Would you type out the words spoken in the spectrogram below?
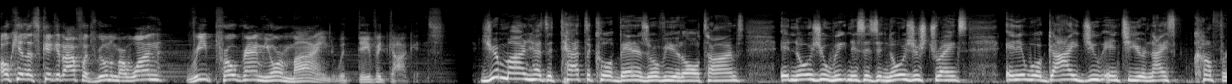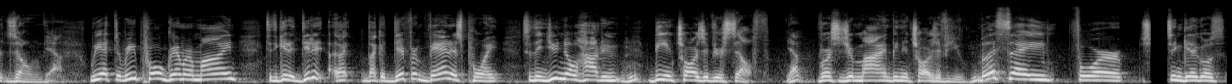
Okay, let's kick it off with rule number one reprogram your mind with David Goggins. Your mind has a tactical advantage over you at all times. It knows your weaknesses, it knows your strengths, and it will guide you into your nice comfort zone. Yeah. We have to reprogram our mind to get a like, uh, like a different vantage point so then you know how to mm-hmm. be in charge of yourself. Yep. Versus your mind being in charge of you. But let's say for shits and giggles,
